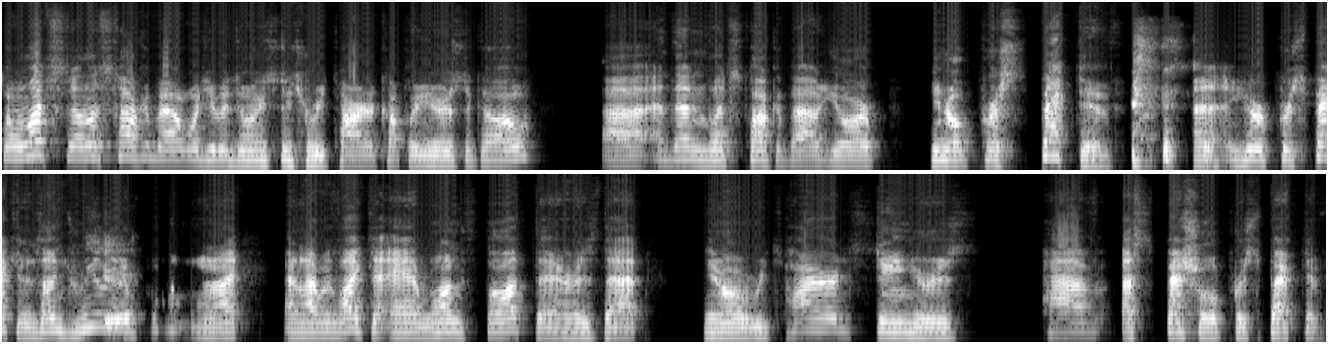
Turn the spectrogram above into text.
So let's uh, let's talk about what you've been doing since you retired a couple of years ago, uh, and then let's talk about your you know perspective. uh, your perspective is really Sure. important, and I and I would like to add one thought there is that you know retired seniors have a special perspective,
